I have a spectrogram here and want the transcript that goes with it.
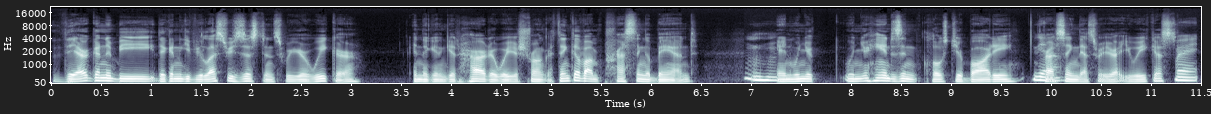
they're going to be they're going to give you less resistance where you're weaker, and they're going to get harder where you're stronger. Think of I'm pressing a band, and when you're when your hand isn't close to your body Mm-hmm. Yeah. pressing, that's where you're at your weakest. Right.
